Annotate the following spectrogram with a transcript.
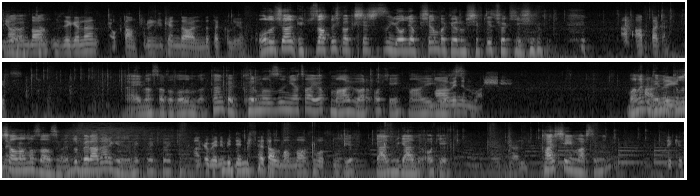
Yandan bakacağım. bize gelen yok tamam turuncu kendi halinde takılıyor. Oğlum şu an 360 bakış açısını yol yapışan bakıyorum. Shift'e çok iyi. Atla kanka gitsin. ha, elmaslar da alalım da. Kanka kırmızının yatağı yok. Mavi var. Okey. Maviye gideriz. Mavinin var. Bana bir de demir yine kılıç kapat. almamız lazım ya. Dur beraber girelim. Bekle bekle bekle. Kanka benim bir demir set almam lazım aslında. Gir. Geldi mi geldi. Okey. Geldi. Kaç şeyin var senin? 8.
